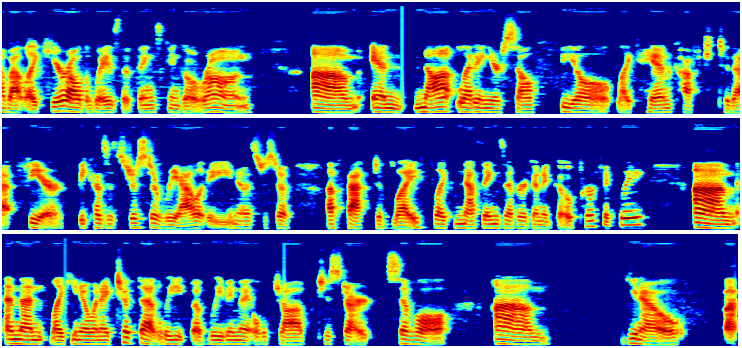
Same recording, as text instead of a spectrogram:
about like here are all the ways that things can go wrong, um, and not letting yourself feel like handcuffed to that fear because it's just a reality. You know, it's just a, a fact of life. Like nothing's ever going to go perfectly. Um, and then, like, you know, when I took that leap of leaving my old job to start civil, um, you know, uh,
